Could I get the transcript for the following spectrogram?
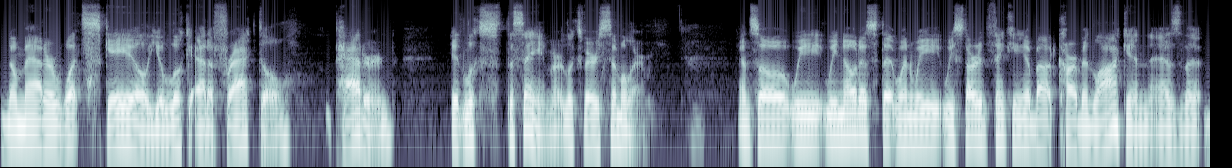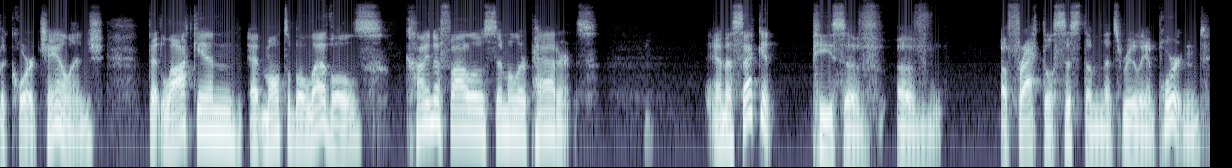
no matter what scale you look at a fractal pattern, it looks the same or it looks very similar. And so we we noticed that when we we started thinking about carbon lock-in as the the core challenge, that lock-in at multiple levels kind of follows similar patterns. And a second piece of of a fractal system that's really important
